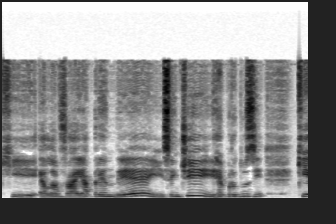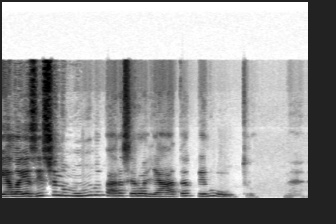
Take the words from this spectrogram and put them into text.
que ela vai aprender e sentir e reproduzir que ela existe no mundo para ser olhada pelo outro, né,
